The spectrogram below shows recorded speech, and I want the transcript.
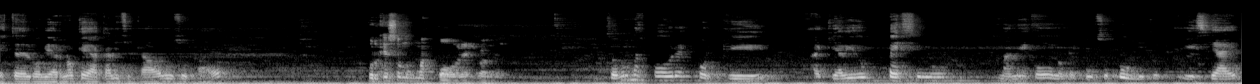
este, del gobierno que ha calificado de usurpador. ¿Por qué somos más pobres, Rodrigo? Somos más pobres porque aquí ha habido un pésimo manejo de los recursos públicos y se ha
